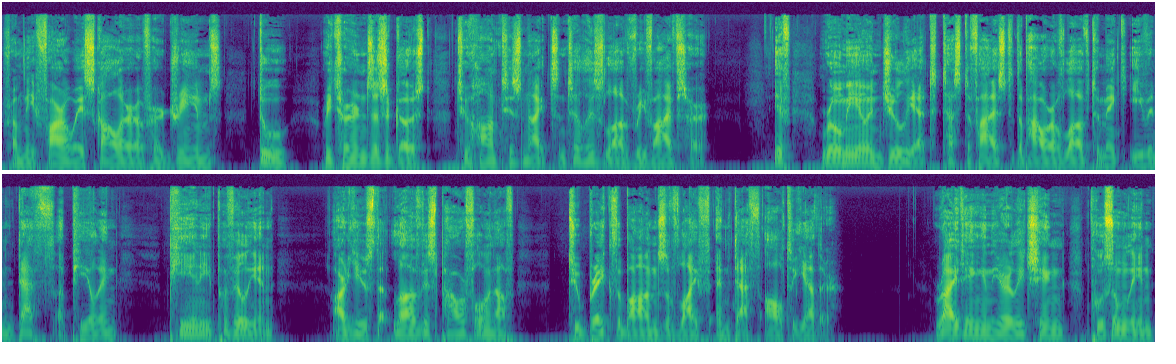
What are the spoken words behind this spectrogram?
from the faraway scholar of her dreams, Du returns as a ghost to haunt his nights until his love revives her. If Romeo and Juliet testifies to the power of love to make even death appealing, Peony Pavilion argues that love is powerful enough to break the bonds of life and death altogether. Writing in the early Qing, Pu Songling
